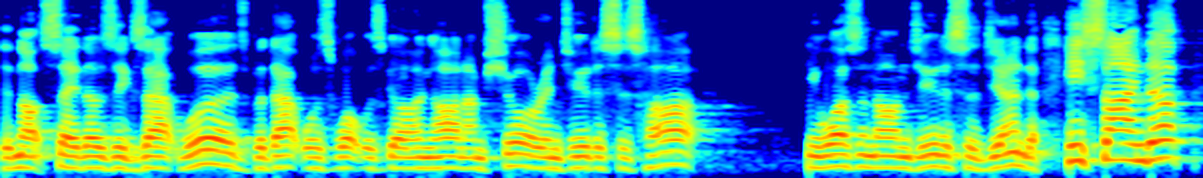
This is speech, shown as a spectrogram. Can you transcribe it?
Did not say those exact words, but that was what was going on, I'm sure, in Judas's heart. He wasn't on Judas' agenda. He signed up,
